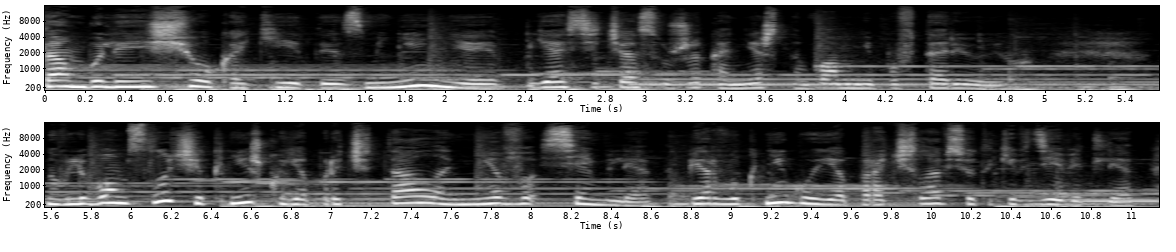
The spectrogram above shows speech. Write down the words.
Там были еще какие-то изменения, я сейчас уже, конечно, вам не повторю их. Но в любом случае книжку я прочитала не в 7 лет. Первую книгу я прочла все-таки в 9 лет.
